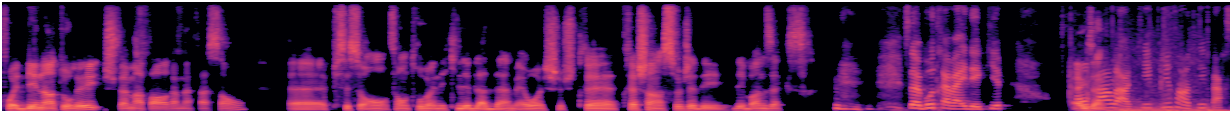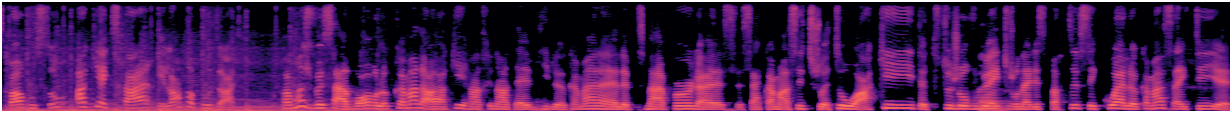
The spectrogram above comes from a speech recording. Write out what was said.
faut être bien entouré. Je fais ma part à ma façon. Euh, puis c'est ça, on, on, trouve un équilibre là-dedans. Mais ouais, je, suis très, très chanceux. J'ai des, des bonnes ex. c'est un beau travail d'équipe. On parle hockey présenté par Sport Rousseau, Hockey Expert et l'entrepôt du hockey moi, je veux savoir comment le hockey est rentré dans ta vie. Comment le, petit mapper, ça a commencé? Tu jouais-tu au hockey? As-tu toujours voulu être journaliste sportif? C'est quoi? Là? Comment ça a été euh,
